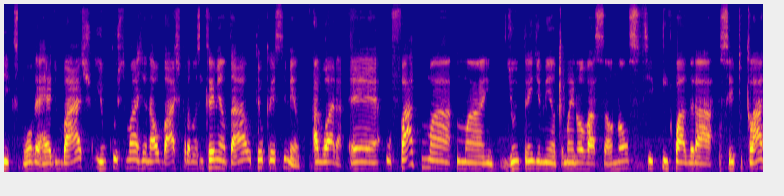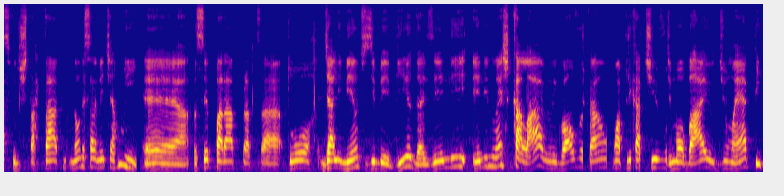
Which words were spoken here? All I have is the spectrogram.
fixo, um overhead baixo e um custo marginal baixo para você incrementar o teu crescimento. Agora, é, o fato uma, uma, de um empreendimento, uma inovação não se enquadrar no conceito clássico de startup, não necessariamente é ruim. É, você parar para ator de alimentos e bebidas, ele ele não é escalável igual buscar um, aplicativo de mobile, de um app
